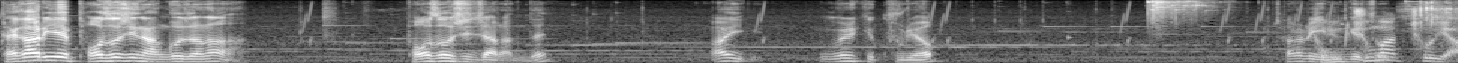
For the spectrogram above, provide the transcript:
대가리에 버섯이 난 거잖아. 버섯이 자란데? 아이 왜 이렇게 구려? 차라리 이런 게좀 공주마초야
